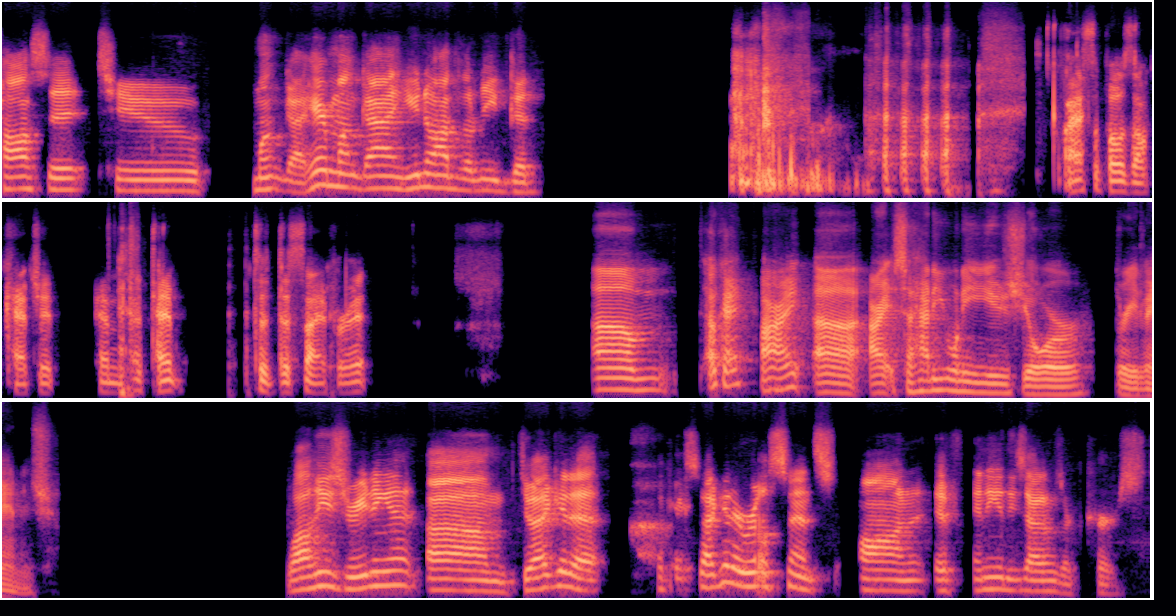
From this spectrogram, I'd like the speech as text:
toss it to Monk Guy. Here, Monk Guy, you know how to read good. I suppose I'll catch it and attempt to decipher it. Um. Okay. All right. Uh. All right. So, how do you want to use your three advantage? While he's reading it, um, do I get a okay? So I get a real sense on if any of these items are cursed.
